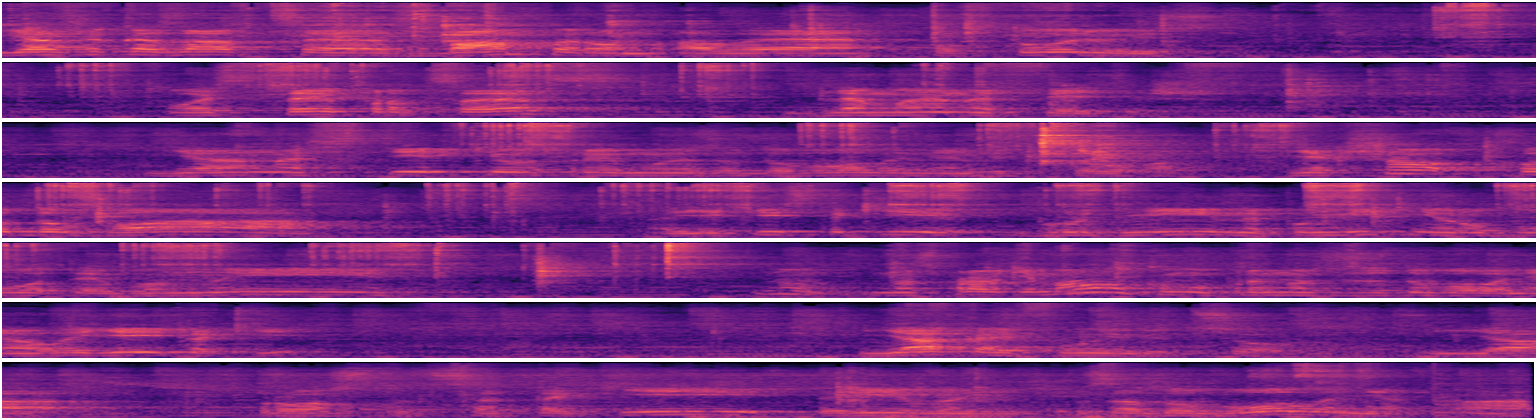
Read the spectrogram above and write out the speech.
Я вже казав це з бампером, але повторююсь. Ось цей процес для мене фетіш. Я настільки отримую задоволення від цього. Якщо ходова, якісь такі брудні, непомітні роботи, вони ну, насправді мало кому приносять задоволення, але є і такі. Я кайфую від цього. Я просто це такий рівень задоволення. А,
